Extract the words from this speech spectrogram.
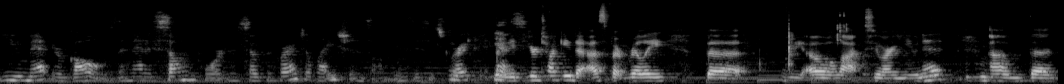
You met your goals, and that is so important. So, congratulations on this. This is great. I mean, you're talking to us, but really, the we owe a lot to our unit. Mhm. Um, the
